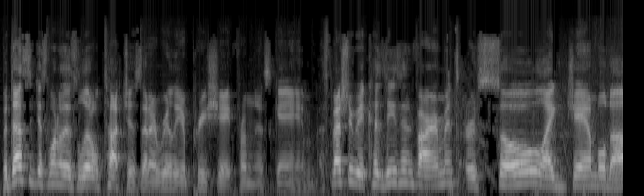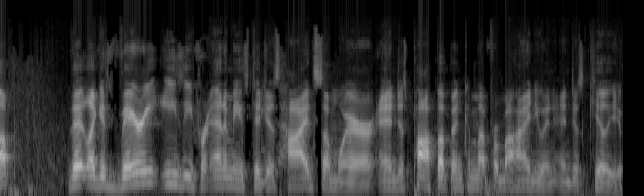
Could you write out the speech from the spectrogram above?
But that's just one of those little touches that I really appreciate from this game, especially because these environments are so like jumbled up that like it's very easy for enemies to just hide somewhere and just pop up and come up from behind you and, and just kill you.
